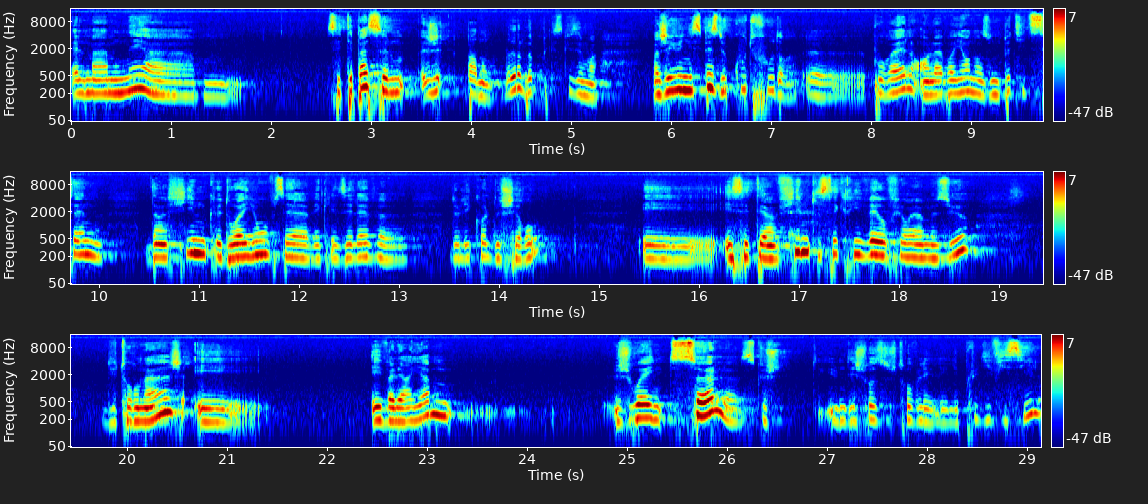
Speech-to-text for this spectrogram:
elle m'a amené à. C'était pas seulement. Pardon, excusez-moi. J'ai eu une espèce de coup de foudre euh, pour elle en la voyant dans une petite scène d'un film que Doyon faisait avec les élèves euh, de l'école de Chéreau. Et, c'était un film qui s'écrivait au fur et à mesure du tournage. Et, Valéria jouait seule, ce que une des choses, je trouve, les plus difficiles,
